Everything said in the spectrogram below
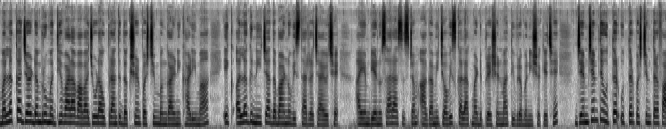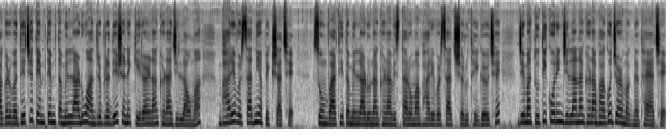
મલક્કા જળડમરૂ મધ્યવાળા વાવાઝોડા ઉપરાંત દક્ષિણ પશ્ચિમ બંગાળની ખાડીમાં એક અલગ નીચા દબાણનો વિસ્તાર રચાયો છે. આઈએમડી અનુસાર આ સિસ્ટમ આગામી ચોવીસ કલાકમાં ડિપ્રેશનમાં તીવ્ર બની શકે છે. જેમ જેમ તે ઉત્તર ઉત્તર પશ્ચિમ તરફ આગળ વધે છે, તેમ તેમ તમિલનાડુ, આંધ્રપ્રદેશ અને કેરળના ઘણા જિલ્લાઓમાં ભારે વરસાદની અપેક્ષા છે. સોમવારથી તમિલનાડુના ઘણા વિસ્તારોમાં ભારે વરસાદ શરૂ થઈ ગયો છે, જેમાં તુતિકોરિન જિલ્લાના ઘણા ભાગો જળમગ્ન થયા છે.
